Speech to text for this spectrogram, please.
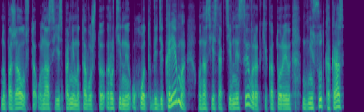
Но, пожалуйста, у нас есть помимо того, что рутинный уход в виде крема, у нас есть активные сыворотки, которые несут как раз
